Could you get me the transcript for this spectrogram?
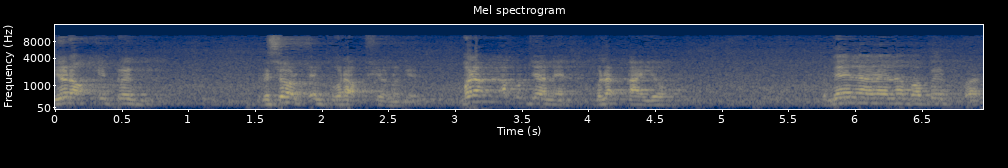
you know, it will result in corruption again. Balak ako dyan eh. Balak tayo. Sabihin lang na lang, papel, uh,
